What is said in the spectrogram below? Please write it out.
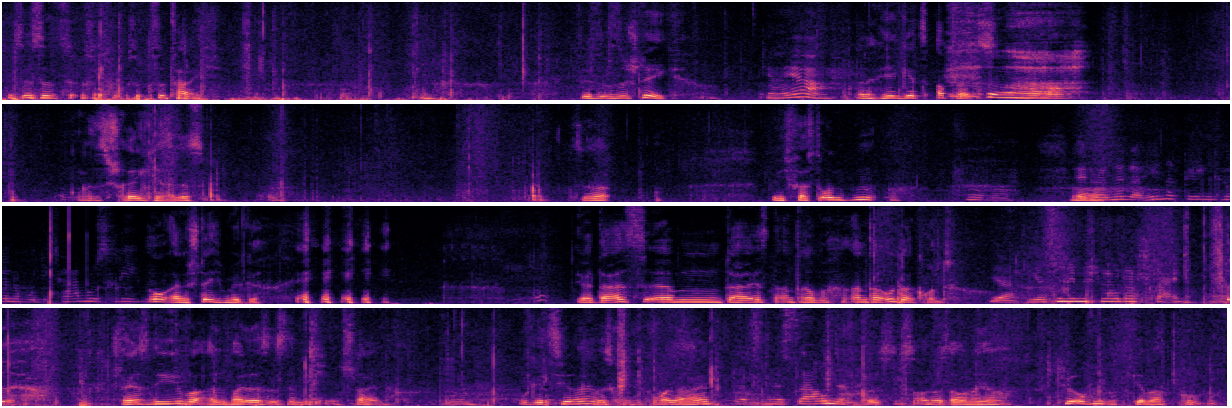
das ist, das ist, das ist ein Teich. Das ist ein Steg. Ja, ja. Und hier geht's abwärts. Das ist schräg hier alles. So. Bin ich fast unten. Hätte er nicht dahin gehen können, wo die Kanus liegen. Oh, eine Stechmücke. ja, da ist, ähm, da ist ein anderer, anderer Untergrund. Ja, hier sind nämlich lauter Steine. Steine sind nicht überall, weil das ist nämlich ein Stein. Wo geht's hier rein? Was guck mal da rein? Das ist eine Sauna. Das ist auch eine Sauna, ja. Tür offen, geh mal gucken.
